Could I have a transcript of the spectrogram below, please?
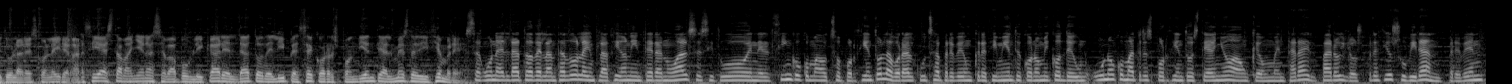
Titulares con Leire García. Esta mañana se va a publicar el dato del IPC correspondiente al mes de diciembre. Según el dato adelantado, la inflación interanual se situó en el 5,8%. Laboral Cucha prevé un crecimiento económico de un 1,3% este año, aunque aumentará el paro y los precios subirán. Prevén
